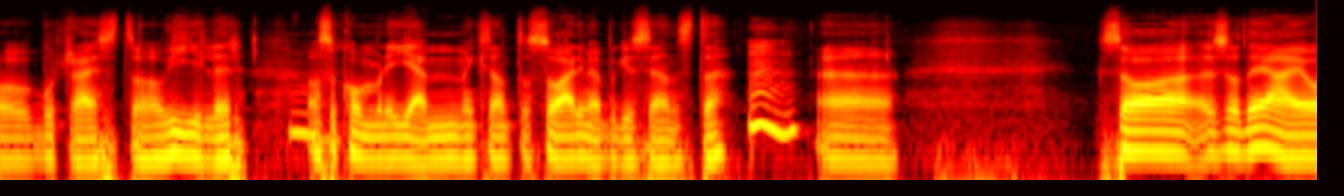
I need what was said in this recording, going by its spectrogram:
og bortreist og hviler. Og så kommer de hjem, ikke sant, og så er de med på gudstjeneste. Mm. Eh, så, så det er jo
